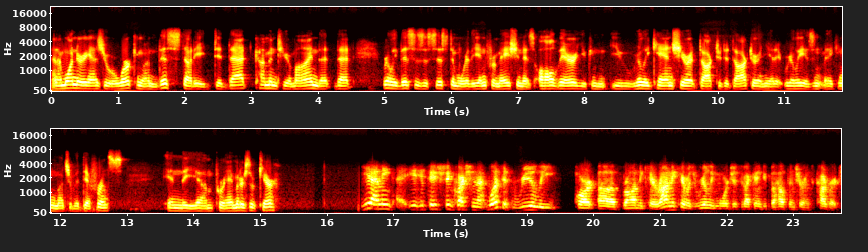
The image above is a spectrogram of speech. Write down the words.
And I'm wondering, as you were working on this study, did that come into your mind that that really this is a system where the information is all there? You can you really can share it doctor to doctor, and yet it really isn't making much of a difference in the um, parameters of care. Yeah, I mean, it's an interesting question. That wasn't really part of Romney Care. Romney Care was really more just about getting people health insurance coverage.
